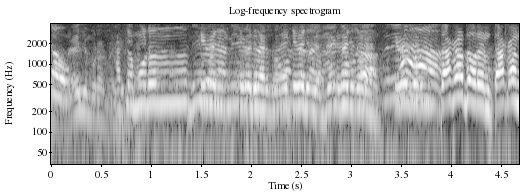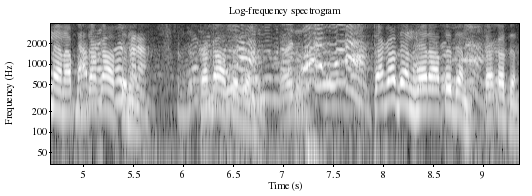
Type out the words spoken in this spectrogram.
তো। টাকা ধরেন টাকা নেন আপনি টাকা হাতে নেন। টাকা হাতে দেন। টাকা দেন হ্যাঁ হাতে দেন টাকা দেন।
